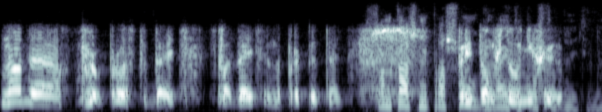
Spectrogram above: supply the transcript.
Ну да, просто дайте, подайте на пропитание. Шантаж не прошел, при том, что у них, дайте, да.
